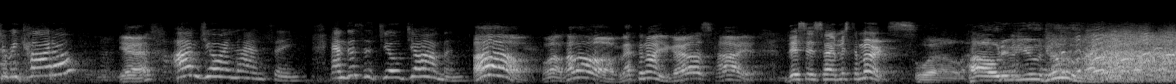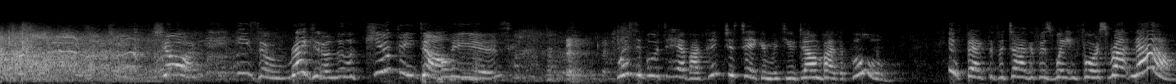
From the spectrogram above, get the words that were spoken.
Mr. Ricardo? Yes? I'm Joi Lansing, and this is Jil Jarmyn. Oh, well, hello. Glad to know you, girls. How are you? This is uh, Mr. Mertz. Well, how do you do? Joy, he's a regular little Cupid doll, he is. We're supposed to have our pictures taken with you down by the pool. In fact, the photographer's waiting for us right now.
